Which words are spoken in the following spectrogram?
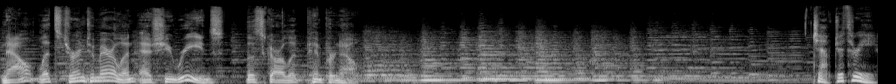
Now, let's turn to Marilyn as she reads The Scarlet Pimpernel. Chapter 3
